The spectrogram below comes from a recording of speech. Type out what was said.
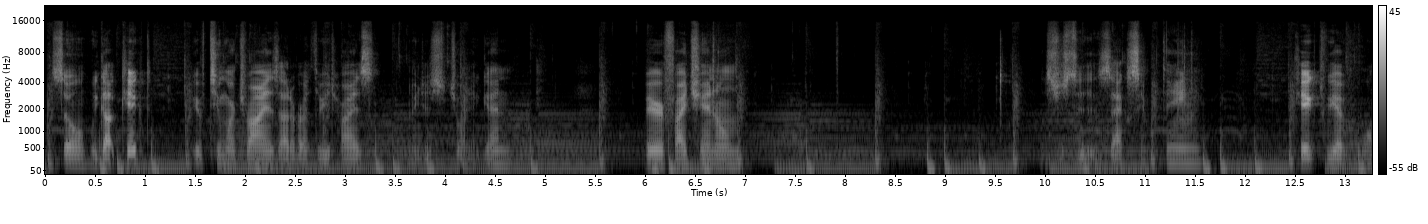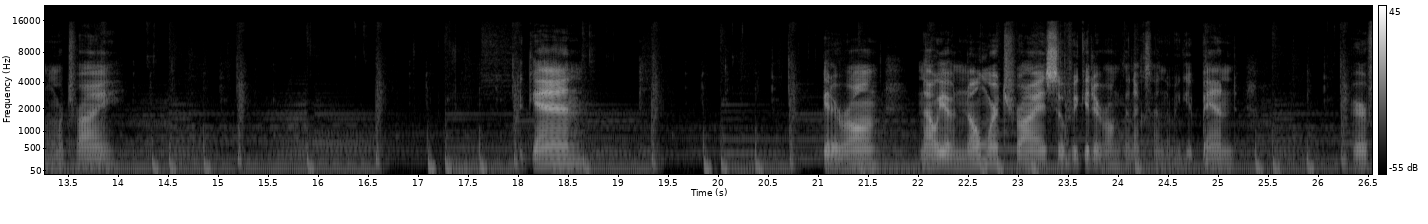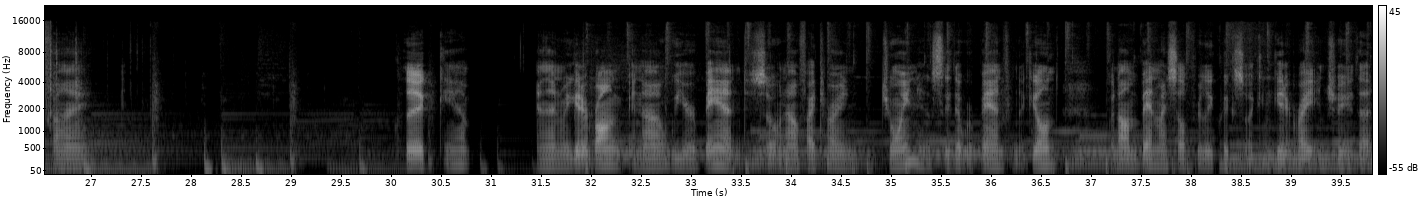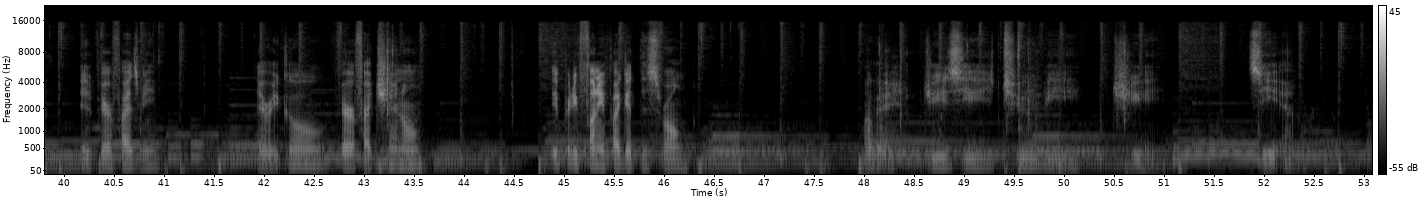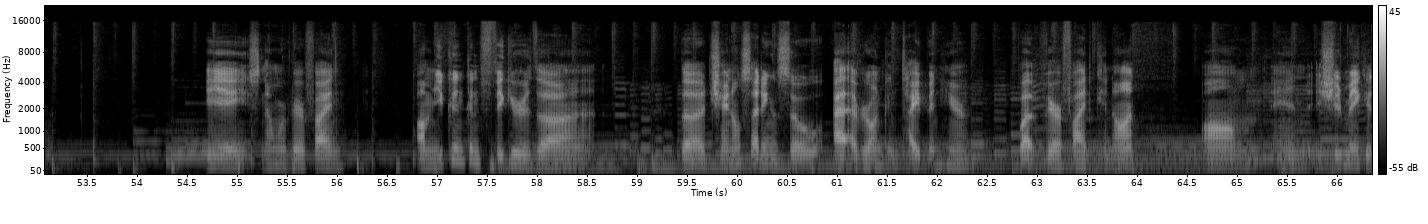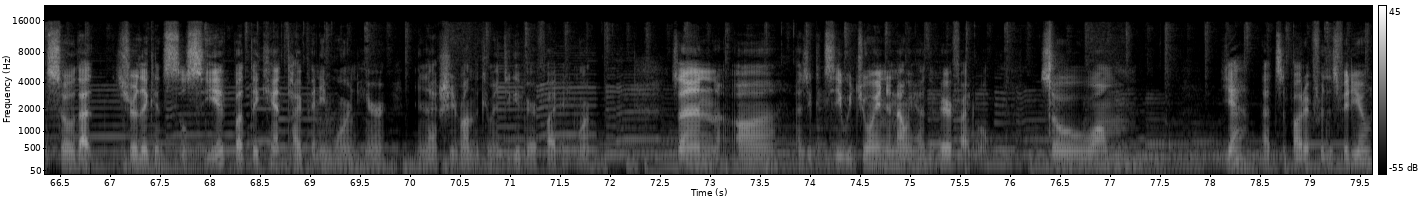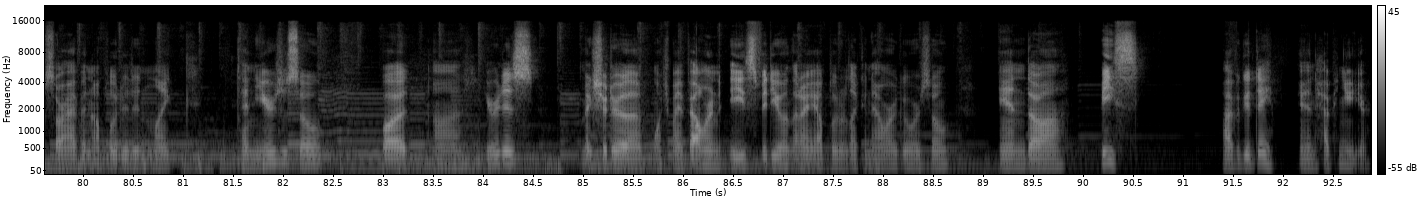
So we got kicked. We have two more tries out of our three tries. Let me just join again. Verify channel. Let's just do the exact same thing kicked. We have one more try. Again. Get it wrong. Now we have no more tries, so if we get it wrong the next time, then we get banned. Verify. Click, yep. And then we get it wrong, and now we are banned. So now if I try and join, it'll say that we're banned from the guild. But I'm gonna unban myself really quick so I can get it right and show you that it verifies me. There we go. Verified channel. It'd be pretty funny if I get this wrong. Okay. GZ2VGZM. Yay, so now we're verified. Um, you can configure the the channel settings so everyone can type in here, but verified cannot. Um, and it should make it so that sure they can still see it, but they can't type anymore in here and actually run the command to get verified anymore. So then, uh, as you can see, we joined and now we have the verified role. So, um, yeah, that's about it for this video. Sorry I haven't uploaded in like 10 years or so, but uh, here it is. Make sure to watch my Valorant Ace video that I uploaded like an hour ago or so. And uh, peace. Have a good day and Happy New Year.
